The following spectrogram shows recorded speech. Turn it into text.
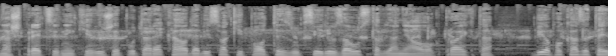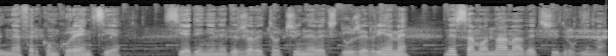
Naš predsjednik je više puta rekao da bi svaki potez u cilju zaustavljanja ovog projekta bio pokazatelj nefer konkurencije. Sjedinjene države to čine već duže vrijeme, ne samo nama, već i drugima.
